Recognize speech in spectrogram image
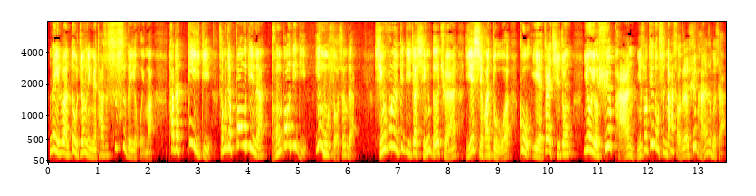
内乱斗争里面，她是失势的一回嘛。她的弟弟，什么叫胞弟呢？同胞弟弟，一母所生的。邢夫人的弟弟叫邢德全，也喜欢赌，故也在其中。又有薛蟠，你说这种事哪少得了薛蟠是不是啊？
